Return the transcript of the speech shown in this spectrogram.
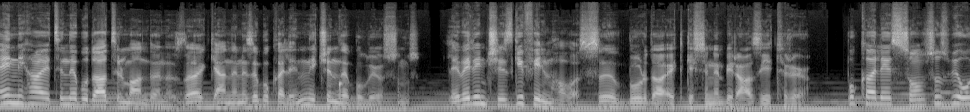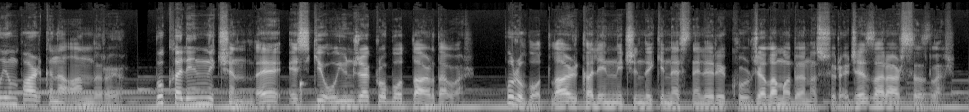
En nihayetinde bu dağa tırmandığınızda kendinizi bu kalenin içinde buluyorsunuz. Level'in çizgi film havası burada etkisini biraz yitiriyor. Bu kale sonsuz bir oyun parkını andırıyor. Bu kalenin içinde eski oyuncak robotlar da var. Bu robotlar kalenin içindeki nesneleri kurcalamadığınız sürece zararsızlar.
